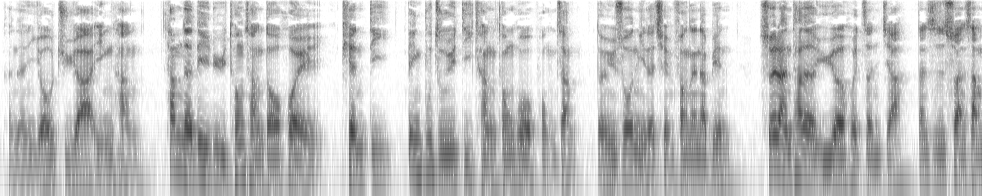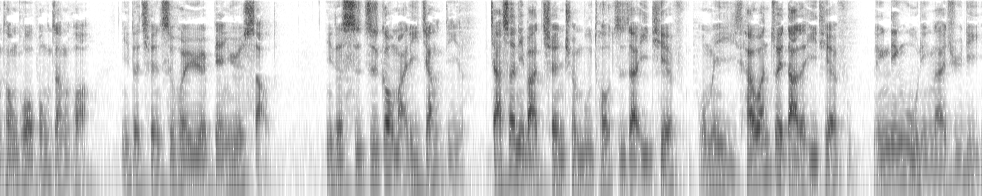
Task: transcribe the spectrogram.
可能邮局啊、银行，他们的利率通常都会偏低，并不足以抵抗通货膨胀。等于说，你的钱放在那边，虽然它的余额会增加，但是算上通货膨胀的话，你的钱是会越变越少的，你的实质购买力降低了。假设你把钱全部投资在 ETF，我们以台湾最大的 ETF 零零五零来举例，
